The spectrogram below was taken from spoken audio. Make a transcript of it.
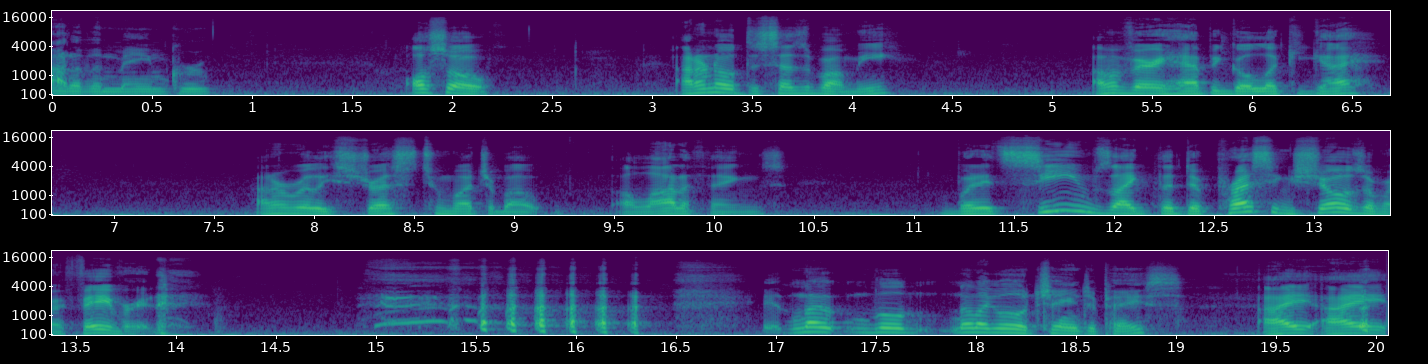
out of the main group. also i don't know what this says about me i'm a very happy-go-lucky guy i don't really stress too much about a lot of things but it seems like the depressing shows are my favorite not, little, not like a little change of pace. I I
